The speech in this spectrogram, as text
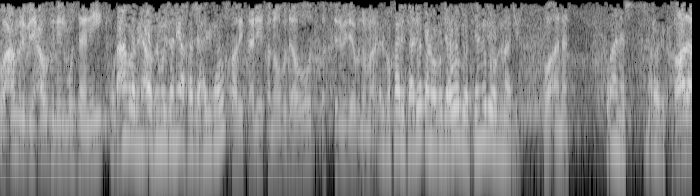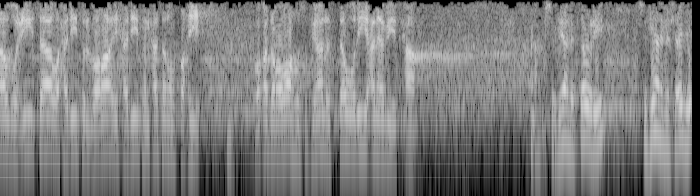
وعمرو بن عوف المزني. وعمرو بن عوف المزني أخرج حديثه البخاري تعليقا وأبو داود والترمذي وابن ماجه. البخاري تعليقا وأبو داود والترمذي وابن ماجه. وأنس. وأنس قال أبو عيسى وحديث البراء حديث حسن صحيح. وقد رواه سفيان الثوري عن أبي إسحاق. نعم سفيان الثوري سفيان بن سعيد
